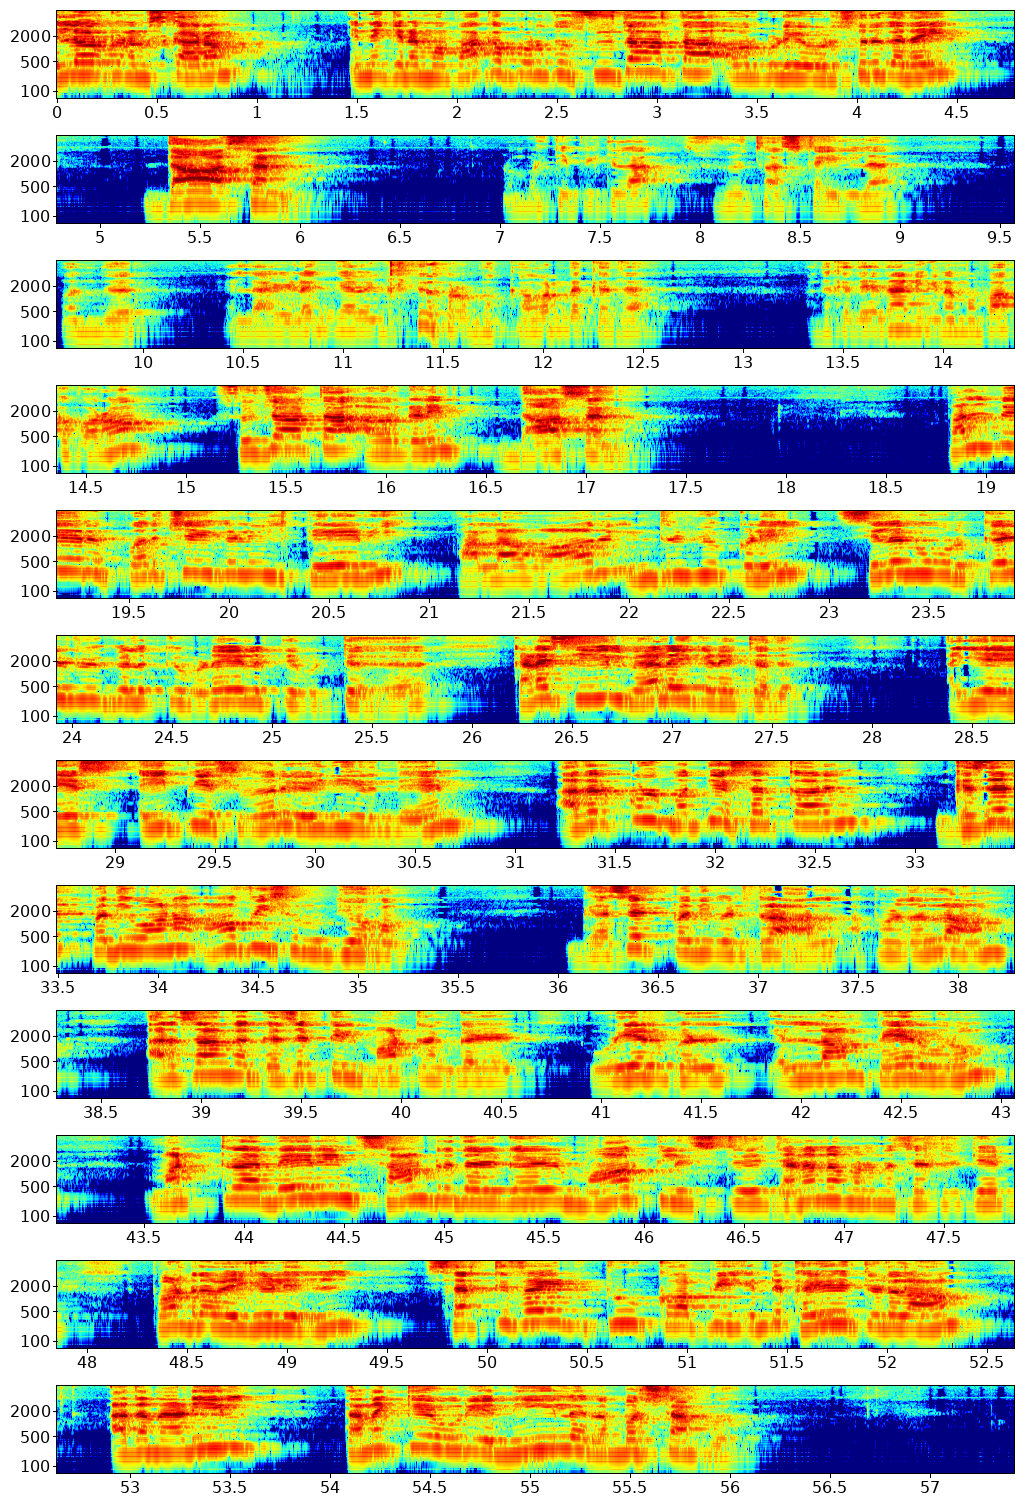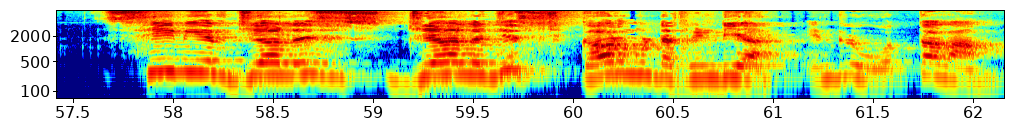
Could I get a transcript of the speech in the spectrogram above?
எல்லோருக்கும் நமஸ்காரம். இன்னைக்கு நம்ம பார்க்க போகிறது சுஜாதா அவர்களுடைய ஒரு சிறுகதை தாசன். ரொம்ப டிப்பிக்கலாக சுஜாதா ஸ்டைலில் வந்து எல்லா இளைஞர்களையும் ரொம்ப கவர்ந்த கதை. அந்த கதையை தான் நீங்கள் நம்ம பார்க்க போகிறோம் சுஜாதா அவர்களின் தாசன். பல்வேறு பரீட்சைகளில் தேறி பலவாறு இன்டர்வியூக்களில் சில நூறு கேள்விகளுக்கு விடையளித்து விட்டு கடைசியில் வேலை கிடைத்தது. ஐஏஎஸ் ஐபிஎஸ் வேறு எழுதியிருந்தேன். அதற்குள் மத்திய சர்க்காரின் கெசட் பதிவான ஆபீசர் உத்தியோகம். கெசட் பதிவென்றால் அப்பொழுதெல்லாம் அரசாங்க கெசட்டில் மாற்றங்கள் உயர்வுகள் எல்லாம் பெயர் வரும். மற்ற பேரின் சான்றிதழ்கள் மார்க் லிஸ்ட்டு ஜனன மரண சர்டிஃபிகேட் போன்றவைகளில் சர்டிஃபைடு ட்ரூ காப்பி என்று கையெழுத்திடலாம். அதன் அடியில் தனக்கே உரிய நீல rubber stamp. Senior geologist geologist government of India என்று ஒத்தலாம்.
